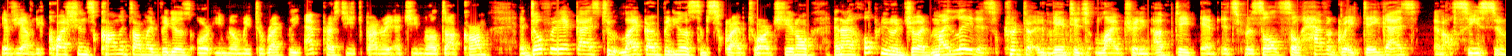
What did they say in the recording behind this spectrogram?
If you have any questions, comment on my videos or email me directly at prestigebinary at gmail.com. And don't forget, guys, to like our videos, subscribe to our channel, and I hope you enjoyed my latest Crypto Advantage live trading update and its results. So have a great day, guys, and I'll see you soon.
